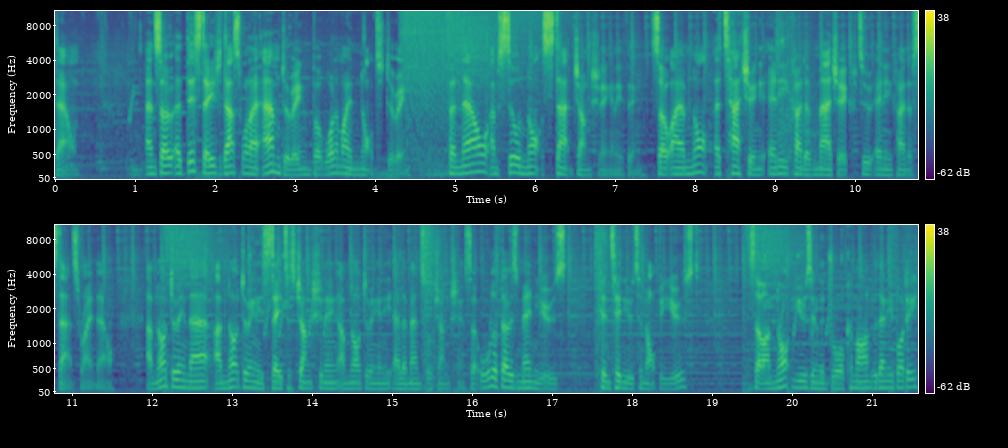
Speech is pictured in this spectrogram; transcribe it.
down. And so at this stage, that's what I am doing, but what am I not doing? For now, I'm still not stat junctioning anything. So I am not attaching any kind of magic to any kind of stats right now. I'm not doing that. I'm not doing any status junctioning. I'm not doing any elemental junctioning. So all of those menus continue to not be used. So I'm not using the draw command with anybody.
